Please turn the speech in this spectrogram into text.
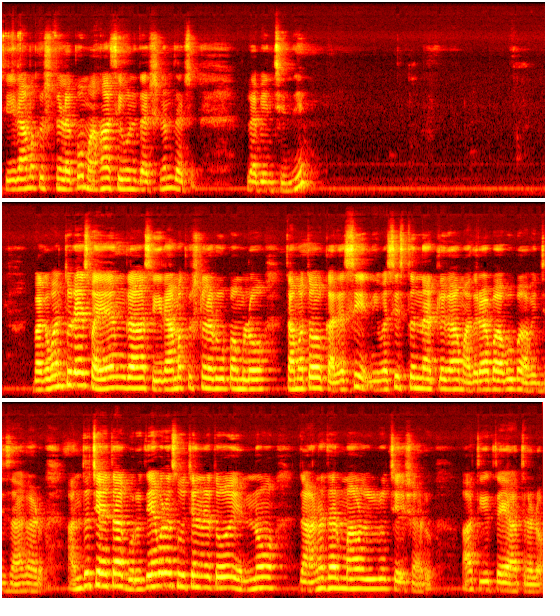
శ్రీరామకృష్ణులకు మహాశివుని దర్శనం దర్శ లభించింది. భగవంతుడే స్వయంగా శ్రీరామకృష్ణుల రూపంలో తమతో కలిసి నివసిస్తున్నట్లుగా మధురాబాబు భావించసాగాడు. అందుచేత గురుదేవుల సూచనలతో ఎన్నో దాన ధర్మాలు చేశాడు ఆ తీర్థయాత్రలో.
